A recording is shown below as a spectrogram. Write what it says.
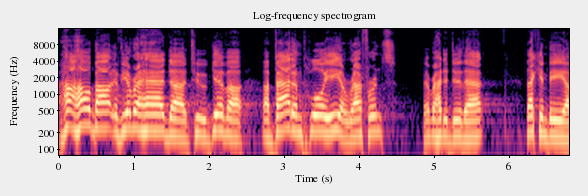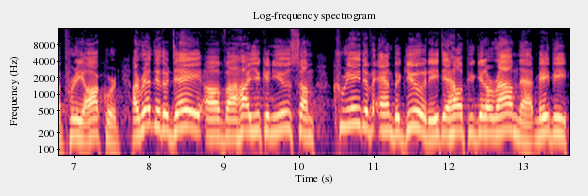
How, how about have you ever had uh, to give a, a bad employee a reference? Ever had to do that? that can be uh, pretty awkward. I read the other day of uh, how you can use some creative ambiguity to help you get around that. Maybe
